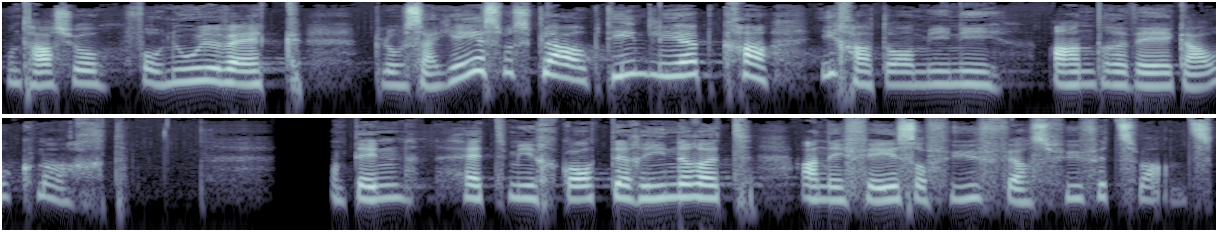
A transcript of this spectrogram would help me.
und habe schon von null weg bloß an Jesus glaubt, ihn lieb gehabt. Ich habe da meine anderen Wege auch gemacht. Und dann hat mich Gott erinnert an Epheser 5, Vers 25.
